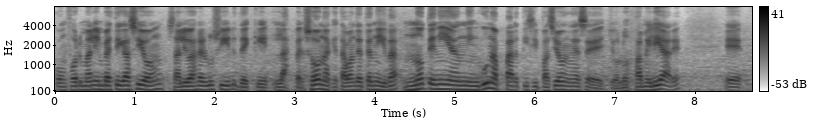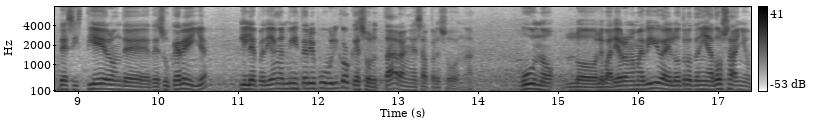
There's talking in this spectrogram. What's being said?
conforme a la investigación, salió a relucir de que las personas que estaban detenidas no tenían ninguna participación en ese hecho. Los familiares eh, desistieron de, de su querella y le pedían al Ministerio Público que soltaran a esa persona. Uno le variaron la medida y el otro tenía dos años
